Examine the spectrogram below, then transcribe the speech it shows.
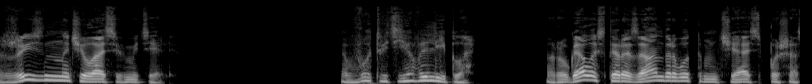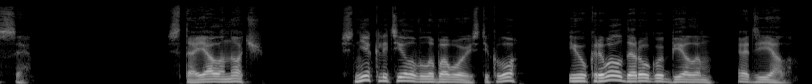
Жизнь началась в метель. «Вот ведь я влипла!» — ругалась Тереза Андервуд, мчась по шоссе. Стояла ночь. Снег летел в лобовое стекло и укрывал дорогу белым одеялом.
